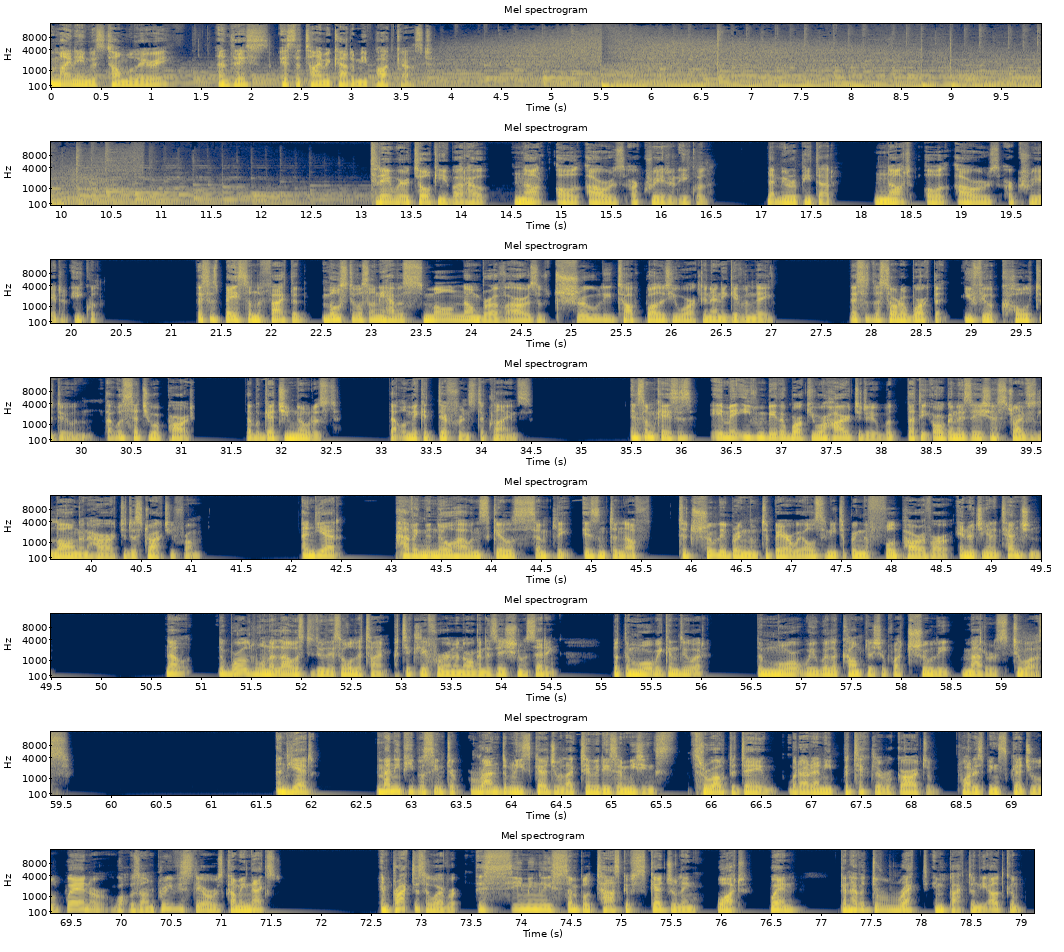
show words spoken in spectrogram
My name is Tom O'Leary, and this is the Time Academy podcast. Today we are talking about how not all hours are created equal. Let me repeat that. Not all hours are created equal. This is based on the fact that most of us only have a small number of hours of truly top quality work in any given day. This is the sort of work that you feel called to do, that will set you apart, that will get you noticed, that will make a difference to clients. In some cases, it may even be the work you were hired to do, but that the organization strives long and hard to distract you from. And yet, having the know how and skills simply isn't enough. To truly bring them to bear, we also need to bring the full power of our energy and attention. Now, the world won't allow us to do this all the time, particularly if we're in an organizational setting. But the more we can do it, the more we will accomplish of what truly matters to us. And yet, many people seem to randomly schedule activities and meetings throughout the day without any particular regard to what is being scheduled when or what was on previously or is coming next. In practice, however, this seemingly simple task of scheduling what, when, can have a direct impact on the outcome.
